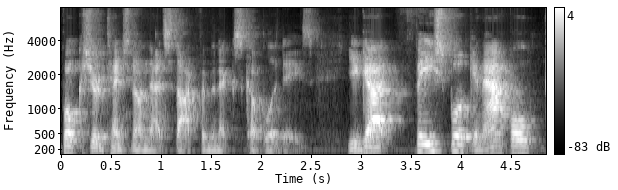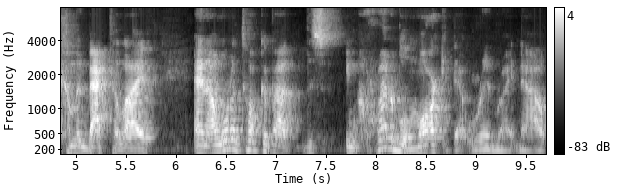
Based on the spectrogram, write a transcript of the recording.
focus your attention on that stock for the next couple of days. You got Facebook and Apple coming back to life. And I want to talk about this incredible market that we're in right now.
